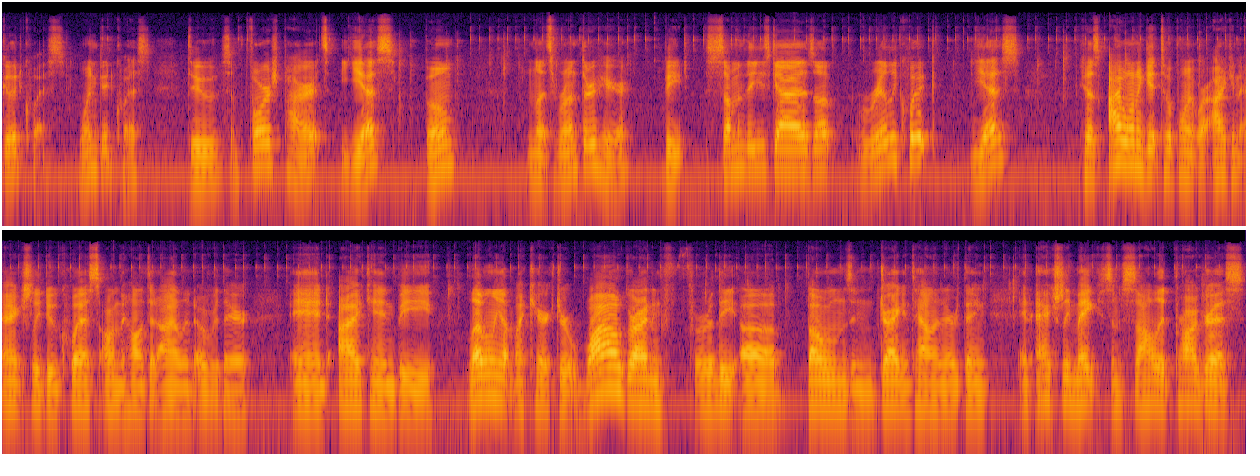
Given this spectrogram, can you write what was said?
good quest. One good quest. Do some forest pirates. Yes. Boom. And let's run through here beat some of these guys up really quick. Yes. Because I want to get to a point where I can actually do quests on the Haunted Island over there. And I can be leveling up my character while grinding for the uh, bones and Dragon Talon and everything. And actually make some solid progress.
